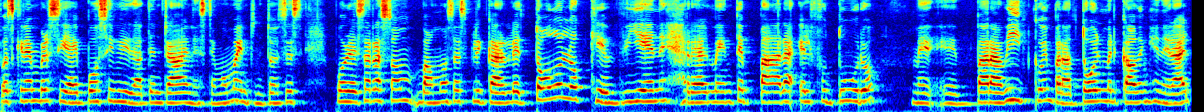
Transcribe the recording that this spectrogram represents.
pues quieren ver si hay posibilidad de entrada en este momento. Entonces por esa razón vamos a explicarle todo lo que viene realmente para el futuro, eh, para Bitcoin, para todo el mercado en general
